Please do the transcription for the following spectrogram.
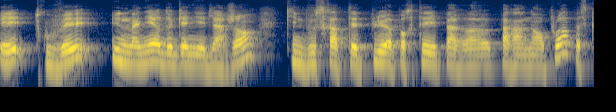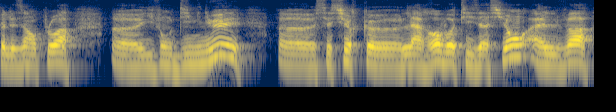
et trouver une manière de gagner de l'argent qui ne vous sera peut-être plus apportée par, euh, par, un emploi parce que les emplois euh, ils vont diminuer. C'est sûr que la robotisation elle va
